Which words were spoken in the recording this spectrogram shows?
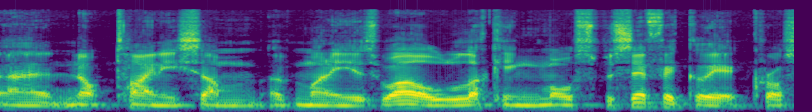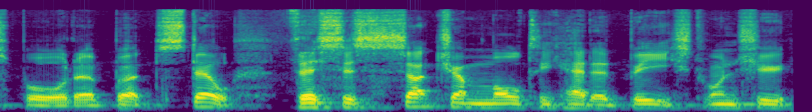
uh, not tiny sum of money as well. Looking more specifically at cross border, but still, this is such a multi-headed beast. Once you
